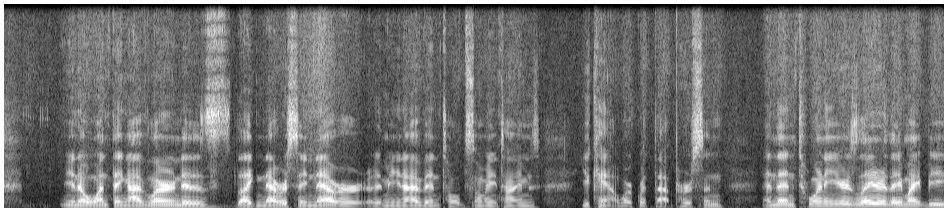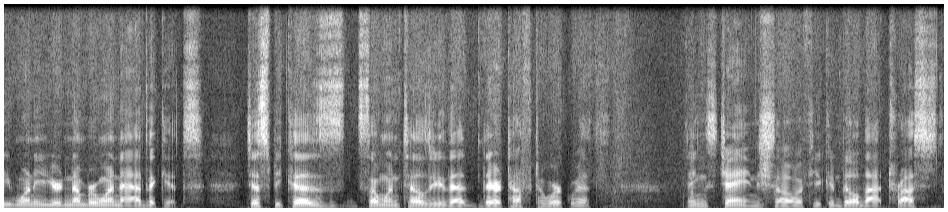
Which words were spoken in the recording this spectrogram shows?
you know, one thing I've learned is like never say never. I mean, I've been told so many times you can't work with that person. And then 20 years later, they might be one of your number one advocates. Just because someone tells you that they're tough to work with, things change. So if you can build that trust,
